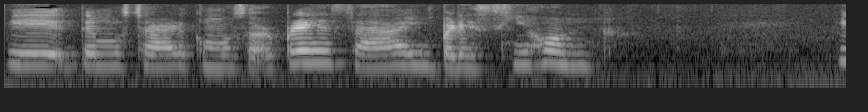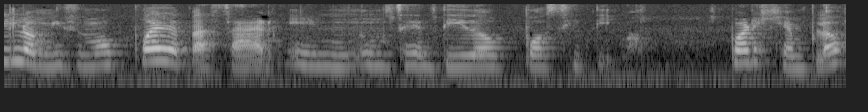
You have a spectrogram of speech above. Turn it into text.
eh, demostrar como sorpresa, impresión. Y lo mismo puede pasar en un sentido positivo. Por ejemplo,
